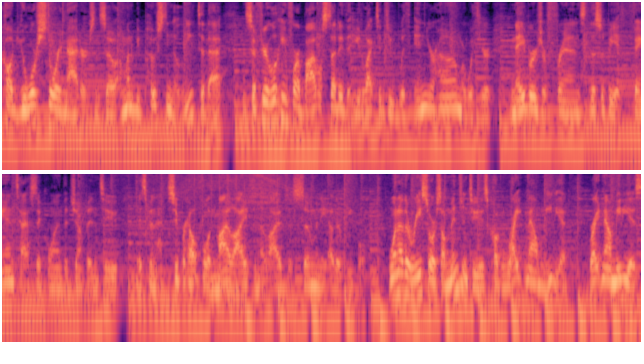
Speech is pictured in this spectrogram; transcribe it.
called Your Story Matters. And so I'm going to be posting a link to that. And so if you're looking for a Bible study that you'd like to do within your home or with your neighbors or friends, this would be a fantastic one to jump into. It's been super helpful in my life and the lives of so many other people. One other resource I'll mention to you is called Right Now Media. Right Now Media is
